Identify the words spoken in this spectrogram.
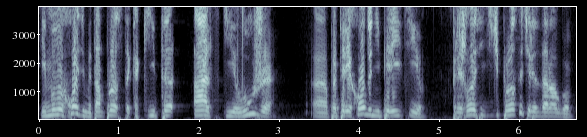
И мы выходим, и там просто какие-то адские лужи, э, по переходу не перейти. Пришлось идти просто через дорогу.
